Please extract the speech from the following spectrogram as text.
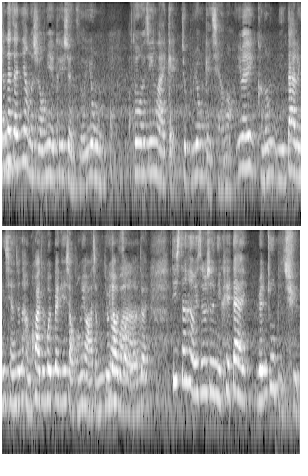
但那在那样的时候，你也可以选择用风油精来给，就不用给钱了，因为可能你带零钱真的很快就会被那些小朋友啊什么就要走了。对，第三很有意思就是你可以带圆珠笔去，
